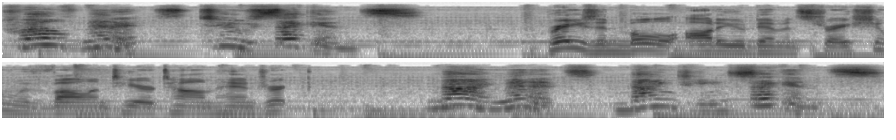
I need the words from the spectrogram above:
12 minutes, 2 seconds. Brazen Bull audio demonstration with volunteer Tom Hendrick. 9 minutes, 19 seconds.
